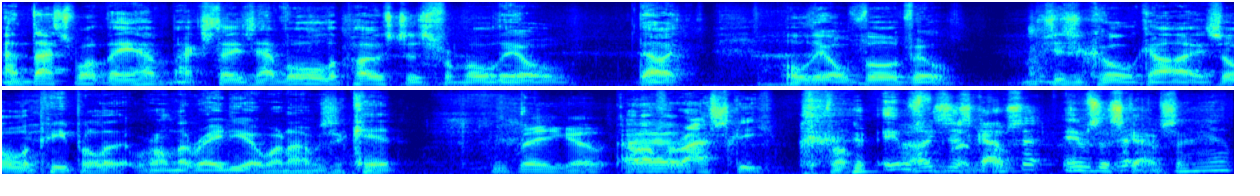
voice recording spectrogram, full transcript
and that's what they have backstage. They have all the posters from all the old, like, all the old vaudeville musical guys, all the people that were on the radio when I was a kid. there you go. Arthur Um, Askey. From, it was he's a Scouser. It was a Scouser, yeah.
